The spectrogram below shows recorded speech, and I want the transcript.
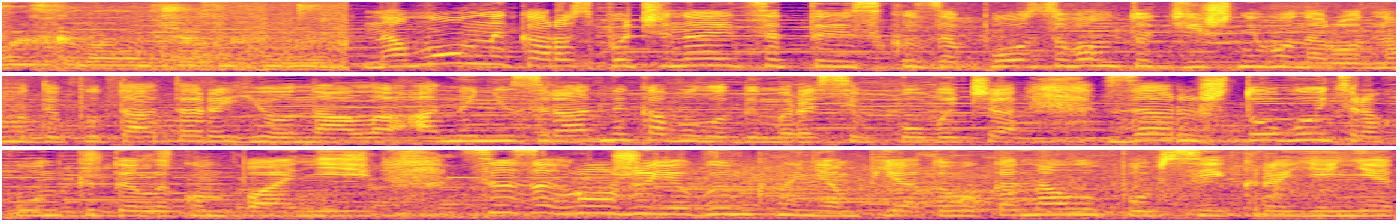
ви з каналом чесних новин. На мовника розпочинається тиск за позовом тодішнього народного депутата регіонала, а нині зрадника Володимира Сівковича. Заарештовують рахунки телекомпанії. Це загрожує вимкненням п'ятого каналу по всій країні.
